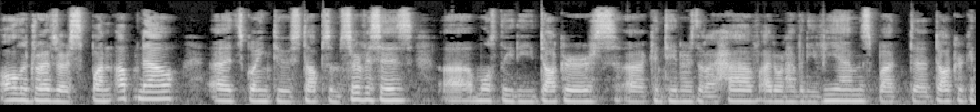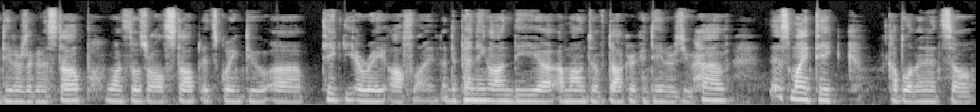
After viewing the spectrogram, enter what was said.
all the drives are spun up now. Uh, it's going to stop some services, uh, mostly the Docker's uh, containers that I have. I don't have any VMs, but uh, Docker containers are going to stop. Once those are all stopped, it's going to uh, take the array offline. And depending on the uh, amount of Docker containers you have, this might take a couple of minutes, so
